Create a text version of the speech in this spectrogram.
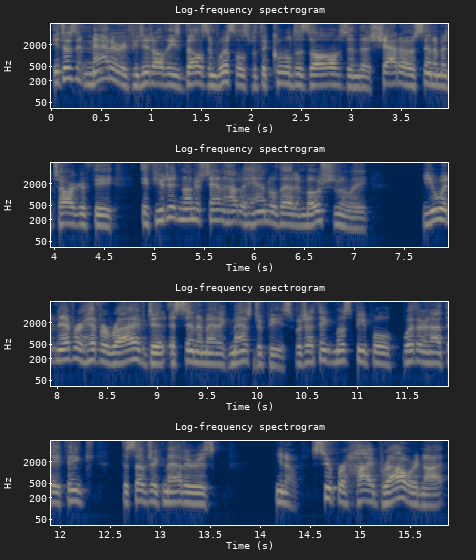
it doesn't matter if you did all these bells and whistles with the cool dissolves and the shadow cinematography if you didn't understand how to handle that emotionally you would never have arrived at a cinematic masterpiece which i think most people whether or not they think the subject matter is you know super highbrow or not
